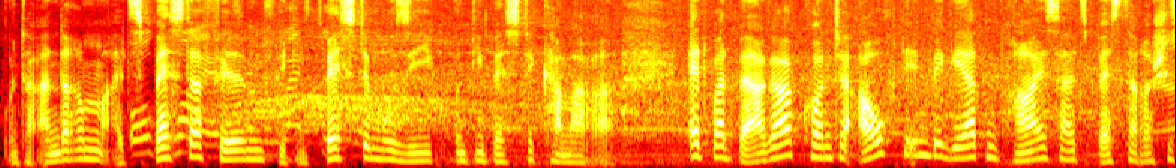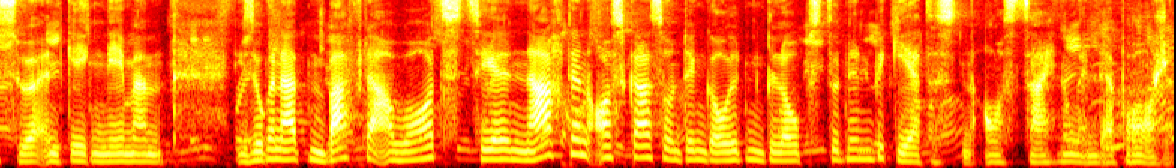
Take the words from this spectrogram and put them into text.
unter anderem als bester Film für die beste Musik und die beste Kamera. Edward Berger konnte auch den begehrten Preis als bester Regisseur entgegennehmen. Die sogenannten BAFTA Awards zählen nach den Oscars und den Golden Globes zu den begehrtesten Auszeichnungen der Branche.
